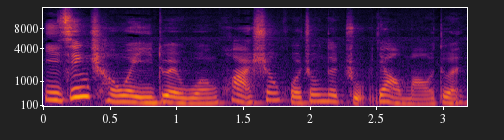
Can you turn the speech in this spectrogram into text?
已经成为一对文化生活中的主要矛盾，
